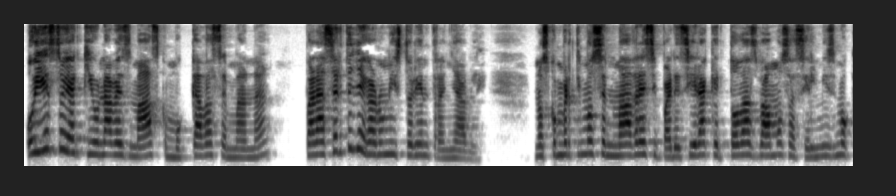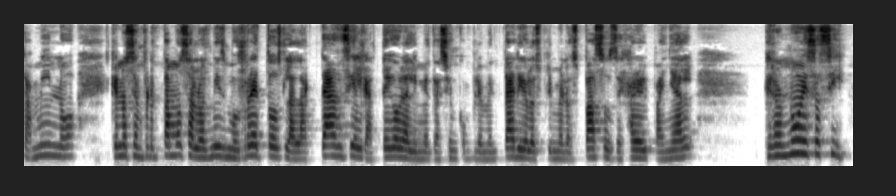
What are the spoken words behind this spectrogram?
Hoy estoy aquí una vez más, como cada semana, para hacerte llegar una historia entrañable. Nos convertimos en madres y pareciera que todas vamos hacia el mismo camino, que nos enfrentamos a los mismos retos, la lactancia, el gateo, la alimentación complementaria, los primeros pasos, dejar el pañal, pero no es así.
